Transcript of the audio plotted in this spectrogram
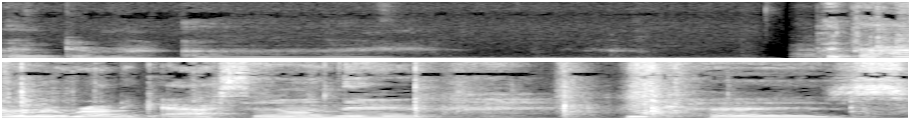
under my eye. Put the hyaluronic acid on there because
